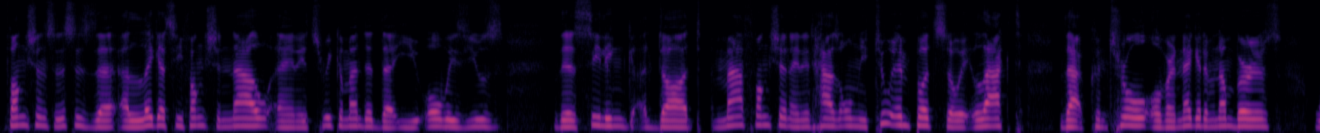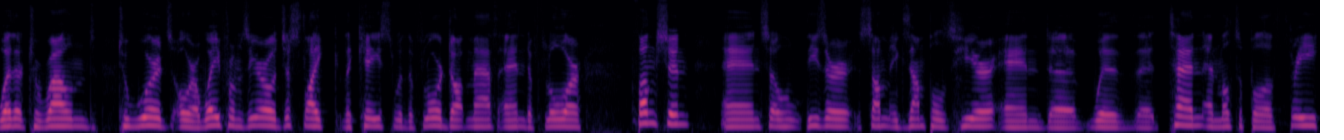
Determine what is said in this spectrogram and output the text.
function. So this is a, a legacy function now, and it's recommended that you always use the ceiling dot math function and it has only two inputs so it lacked that control over negative numbers whether to round towards or away from zero just like the case with the floor dot math and the floor function. And so these are some examples here. And uh, with uh, 10 and multiple of 3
